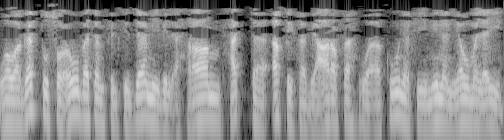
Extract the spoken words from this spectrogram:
ووجدت صعوبة في التزامي بالإحرام حتى أقف بعرفة وأكون في منى يوم العيد.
